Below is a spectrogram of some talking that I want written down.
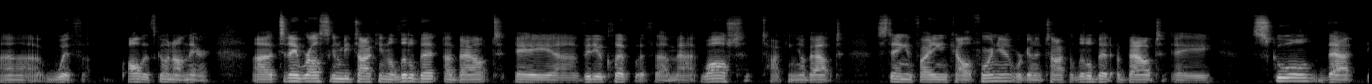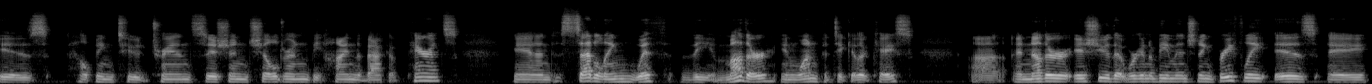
uh, with all that's going on there. Uh, today, we're also going to be talking a little bit about a uh, video clip with uh, Matt Walsh talking about staying and fighting in California. We're going to talk a little bit about a school that is helping to transition children behind the back of parents and settling with the mother in one particular case. Uh, another issue that we're going to be mentioning briefly is a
